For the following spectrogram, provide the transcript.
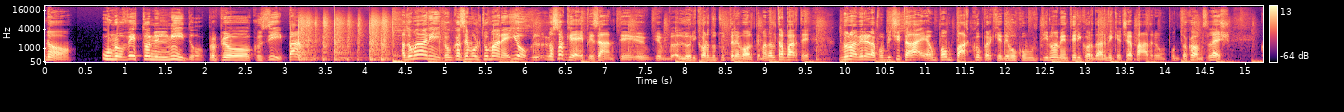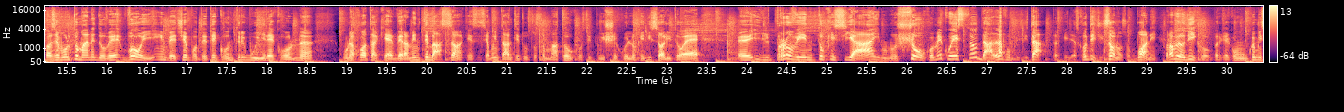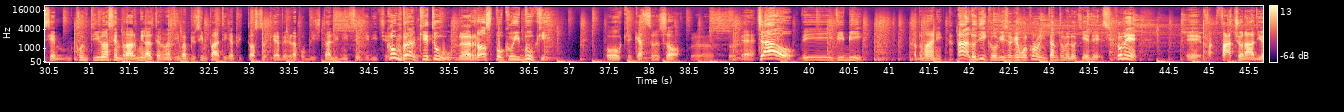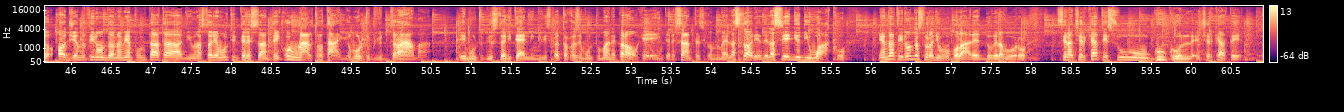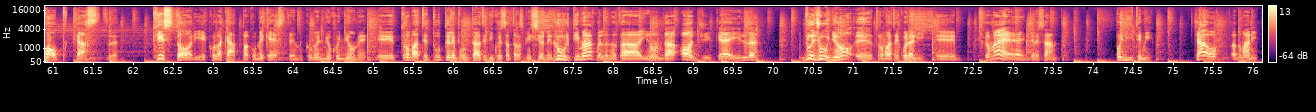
No. Un ovetto nel nido, proprio così, pam. A domani con cose molto umane. Io lo so che è pesante, eh, lo ricordo tutte le volte, ma d'altra parte non avere la pubblicità è un po' un pacco perché devo continuamente ricordarvi che c'è patreon.com slash cose molto umane dove voi invece potete contribuire con una quota che è veramente bassa, ma che se siamo in tanti tutto sommato costituisce quello che di solito è eh, il provento che si ha in uno show come questo dalla pubblicità, perché gli ascolti ci sono, sono buoni. Però ve lo dico, perché comunque mi sem- continua a sembrarmi l'alternativa più simpatica piuttosto che avere la pubblicità all'inizio che dice Compra anche tu un rospo coi buchi. Oh, che cazzo ne so, è. Ciao, VB. A domani. Ah, lo dico, visto che qualcuno ogni tanto me lo chiede. Siccome eh, faccio radio. Oggi è andata in onda una mia puntata di una storia molto interessante con un altro taglio, molto più drama e molto più storytelling rispetto a cose molto umane, però che è interessante secondo me, la storia dell'assedio di Waco. È andata in onda su Radio Popolare, dove lavoro. Se la cercate su Google e cercate Popcast, che storie con la K come Kesten, come il mio cognome, e trovate tutte le puntate di questa trasmissione. L'ultima, quella andata in onda oggi, che è il 2 giugno, eh, trovate quella lì. E secondo me è interessante. Poi ditemi. Ciao, a domani.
